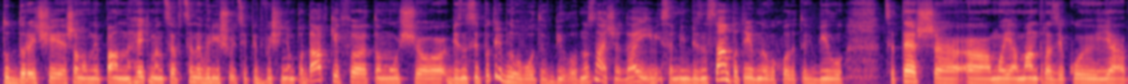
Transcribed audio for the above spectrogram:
тут, до речі, шановний пан Гетьманцев, це не вирішується підвищенням податків, е, тому що бізнеси потрібно виводити в білу однозначно, да, і самим бізнесам потрібно виходити в білу. Це теж е, е, моя мантра, з якою я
